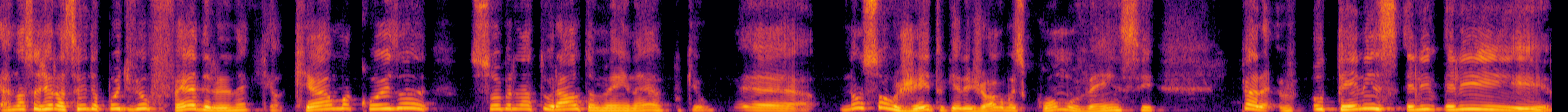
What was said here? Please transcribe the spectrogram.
a nossa geração ainda pôde ver o Federer, né? Que, que é uma coisa sobrenatural também, né? Porque é, não só o jeito que ele joga, mas como vence. Cara, o tênis, ele, ele.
